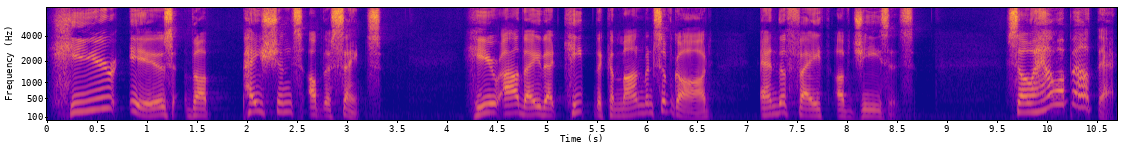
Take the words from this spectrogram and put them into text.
Here is the patience of the saints. Here are they that keep the commandments of God and the faith of Jesus. So, how about that?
